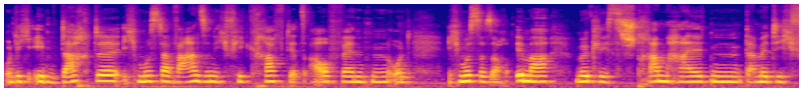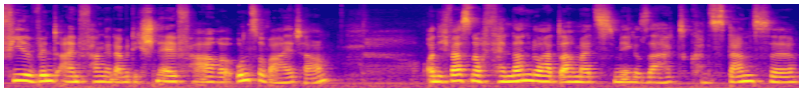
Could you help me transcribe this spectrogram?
Und ich eben dachte, ich muss da wahnsinnig viel Kraft jetzt aufwenden und ich muss das auch immer möglichst stramm halten, damit ich viel Wind einfange, damit ich schnell fahre und so weiter. Und ich weiß noch, Fernando hat damals zu mir gesagt, Konstanze,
